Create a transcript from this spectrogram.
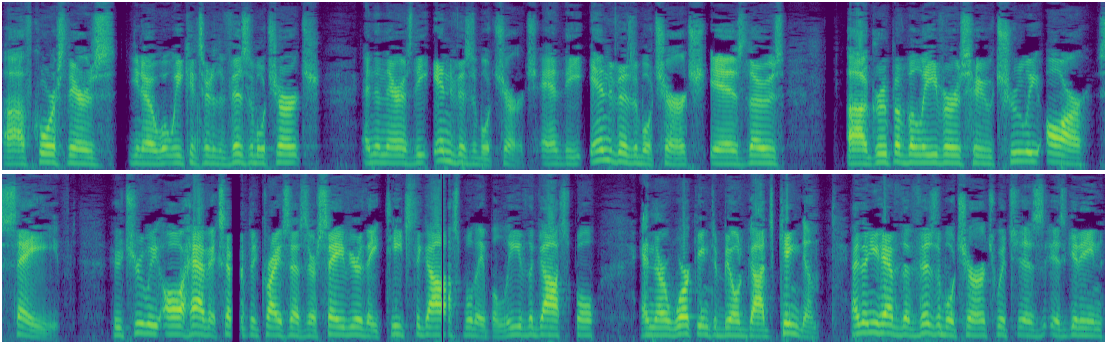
Uh, of course, there's you know what we consider the visible church and then there is the invisible church. And the invisible church is those uh, group of believers who truly are saved, who truly all have accepted Christ as their Savior. They teach the gospel, they believe the gospel, and they're working to build God's kingdom. And then you have the visible church, which is, is getting,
